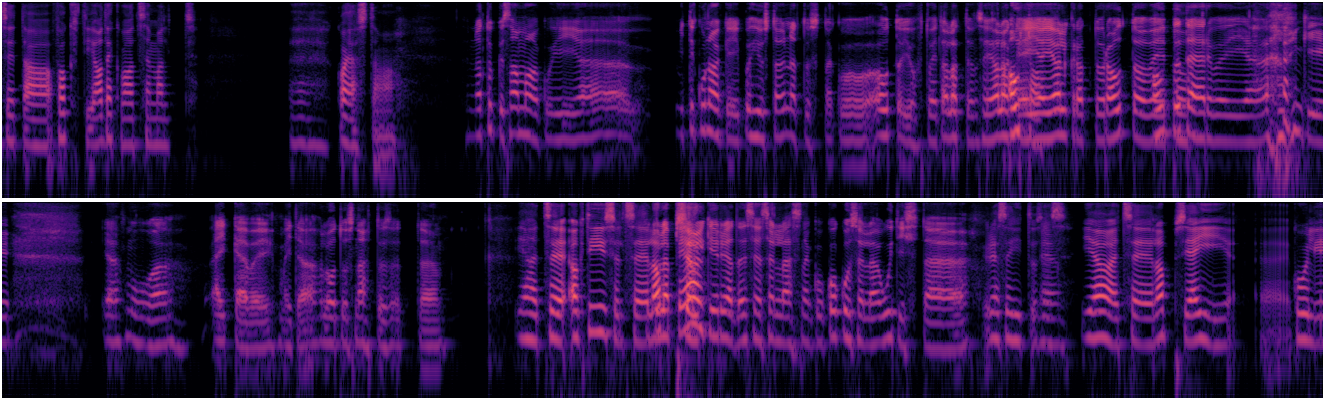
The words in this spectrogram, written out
seda fakti adekvaatsemalt äh, kajastama. natuke sama kui äh, mitte kunagi ei põhjusta õnnetust nagu autojuht, vaid alati on see jalakäija, jalgrattur, auto või Auto. põder või äh, mingi jah, muu äh, äike või ma ei tea, loodusnähtus, et äh, jah, et see aktiivselt see tuleb laps pealkirjades ja selles nagu kogu selle uudiste ülesehituses ja et see laps jäi äh, kooli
